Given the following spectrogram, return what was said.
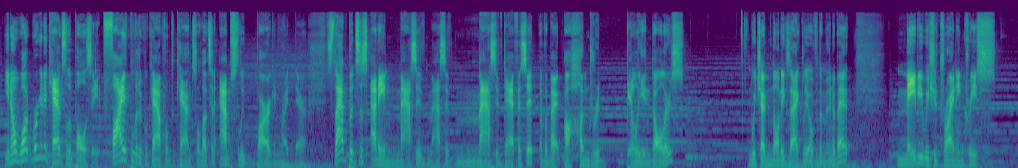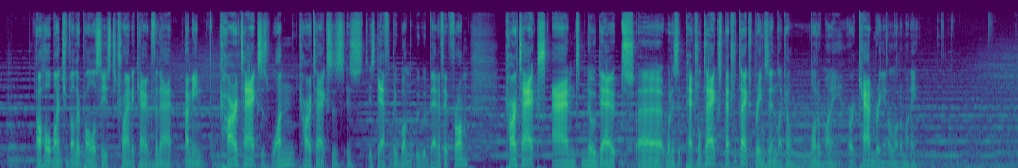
You know what? We're going to cancel the policy. Five political capital to cancel. That's an absolute bargain right there. So that puts us at a massive, massive, massive deficit of about a $100 billion which I'm not exactly over the moon about. Maybe we should try and increase a whole bunch of other policies to try and account for that. I mean, car tax is one. Car tax is, is, is definitely one that we would benefit from. Car tax and no doubt, uh, what is it, petrol tax? Petrol tax brings in like a lot of money, or it can bring in a lot of money.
